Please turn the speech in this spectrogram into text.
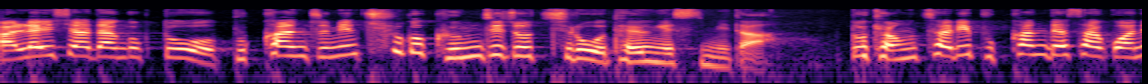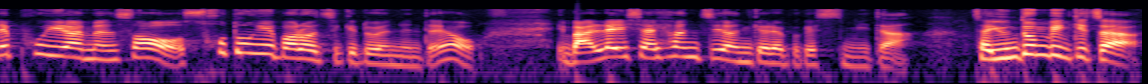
말레이시아 당국도 북한 주민 출국 금지 조치로 대응했습니다. 또 경찰이 북한 대사관에 포위하면서 소동이 벌어지기도 했는데요. 이 말레이시아 현지 연결해 보겠습니다. 자, 윤동빈 기자.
